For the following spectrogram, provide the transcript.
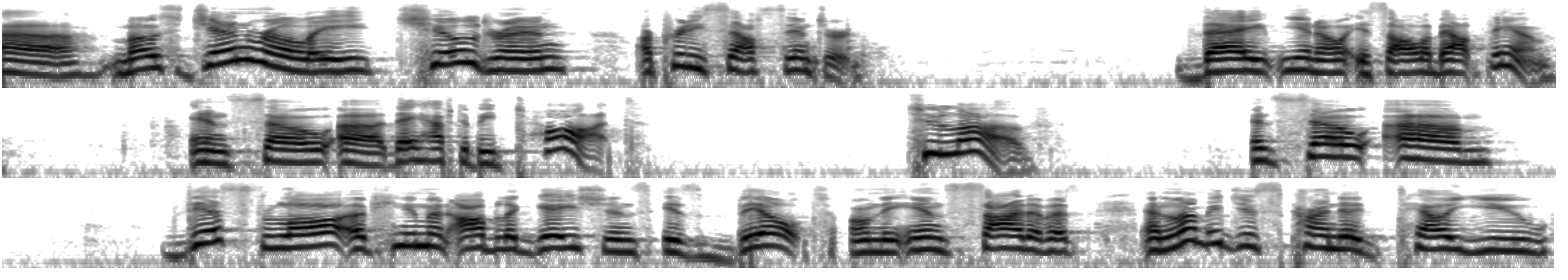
uh, most generally, children are pretty self centered. They, you know, it's all about them. And so uh, they have to be taught to love. And so, um, this law of human obligations is built on the inside of us. And let me just kind of tell you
